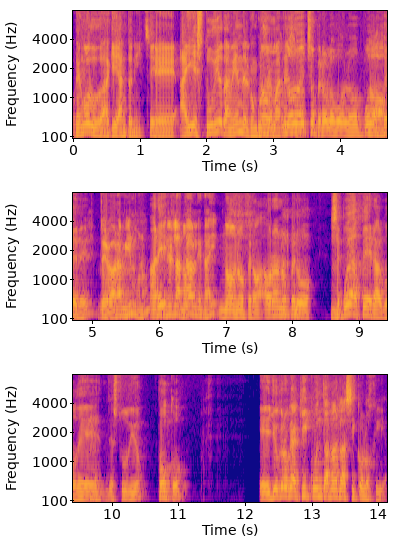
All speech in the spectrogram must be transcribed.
Tengo duda aquí, Anthony. Sí. Eh, ¿Hay estudio también del concurso No, de no, mates? no lo he hecho, pero lo, lo puedo No, hacer, ¿eh? Pero ahora mismo, ¿no? Haré- Tienes la no, tablet ahí. Mm. No, no, pero ahora no, pero se puede hacer algo de, de estudio, poco. Eh, yo creo que aquí cuenta más la psicología.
